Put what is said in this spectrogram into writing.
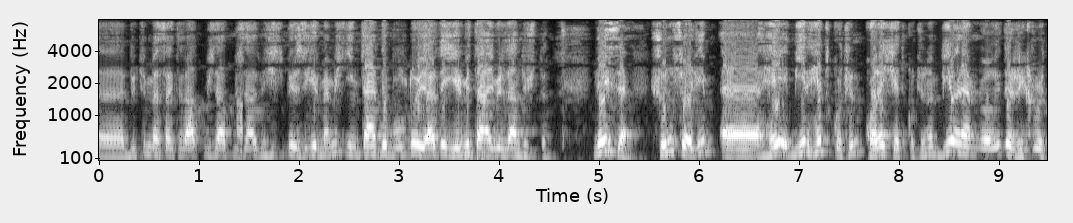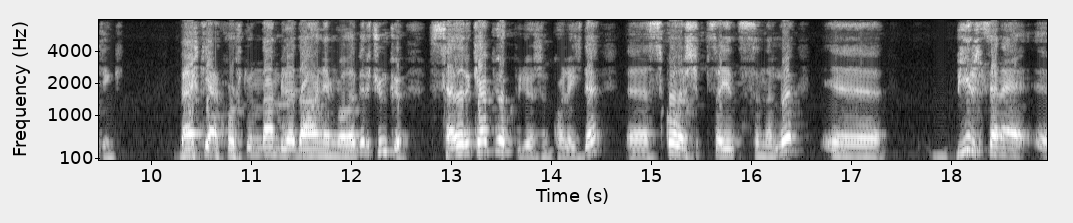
Ee, bütün mesajları 60 60 60 hiçbirisi girmemiş. İnternette bulduğu yerde 20 tane birden düştü. Neyse şunu söyleyeyim. Ee, he- bir head coach'un, kolej head coach'unun bir önemli olayı da recruiting. Belki yani koştuğundan bile daha önemli olabilir. Çünkü salary cap yok biliyorsun kolejde. Ee, scholarship sayı sınırlı. Ee, bir sene e,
